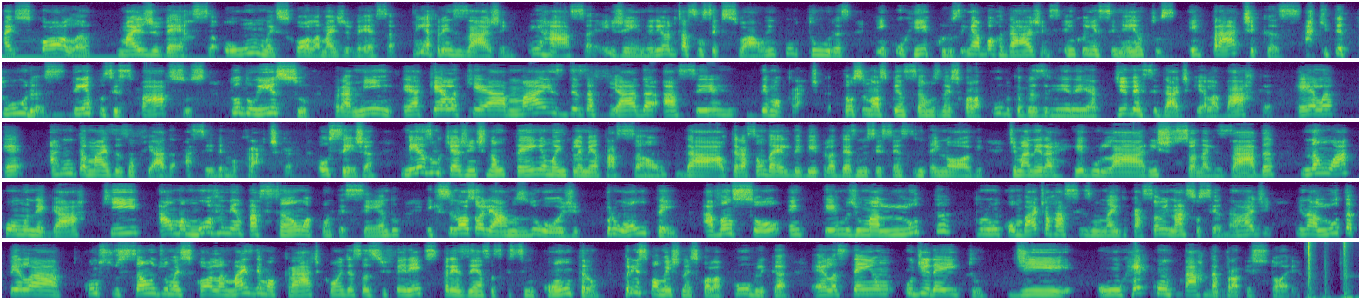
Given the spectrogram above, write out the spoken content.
A escola mais diversa ou uma escola mais diversa em aprendizagem, em raça, em gênero, em orientação sexual, em culturas, em currículos, em abordagens, em conhecimentos, em práticas, arquiteturas, tempos e espaços, tudo isso para mim, é aquela que é a mais desafiada a ser democrática. Então, se nós pensamos na escola pública brasileira e a diversidade que ela abarca, ela é ainda mais desafiada a ser democrática. Ou seja, mesmo que a gente não tenha uma implementação da alteração da LDB pela 10.639 de maneira regular, institucionalizada, não há como negar que há uma movimentação acontecendo e que, se nós olharmos do hoje para o ontem, avançou em termos de uma luta por um combate ao racismo na educação e na sociedade e na luta pela construção de uma escola mais democrática, onde essas diferentes presenças que se encontram principalmente na escola pública, elas tenham o direito de um recontar da própria história.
